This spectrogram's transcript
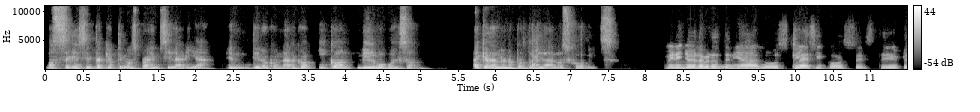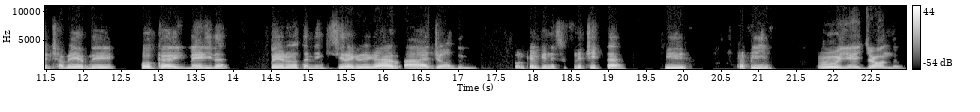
No sé, siento que Optimus Prime sí la haría en tiro con arco y con Bilbo Bolsón. Hay que darle una oportunidad a los hobbits. Miren, yo la verdad tenía los clásicos, este, Flecha Verde, Oca y Mérida, pero también quisiera agregar a John porque él tiene su flechita y rapidín. Uy, eh, John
